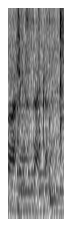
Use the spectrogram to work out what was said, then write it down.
30 seconds.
